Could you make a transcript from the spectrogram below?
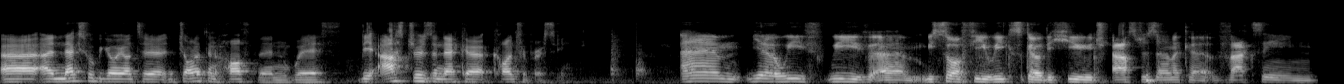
Uh, and next we'll be going on to Jonathan Hoffman with the AstraZeneca controversy. Um, you know, we've we've um, we saw a few weeks ago the huge AstraZeneca vaccine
